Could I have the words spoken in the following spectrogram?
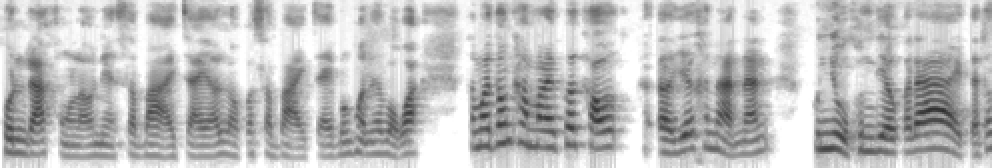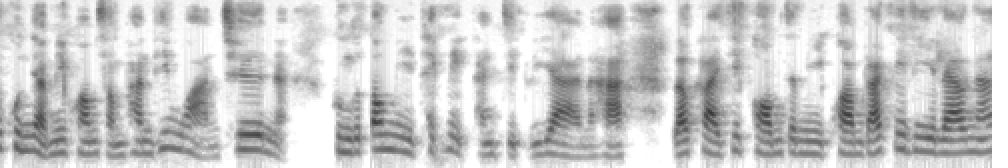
คนรักของเราเนี่ยสบายใจแล้วเราก็สบายใจบางคนจะบอกว่าทำไมต้องทำอะไรเพื่อเขาเอเยอะขนาดนั้น คุณอยู่คนเดียวก็ได้ แต่ถ้าคุณอยากมีความสัมพันธ์ที่หวานชื่นเนี่ย คุณก็ต้องมีเทคนิคทางจิตวิทยานะคะ แล้วใครที่พร้อมจะมีความรักดีๆแล้วนะ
